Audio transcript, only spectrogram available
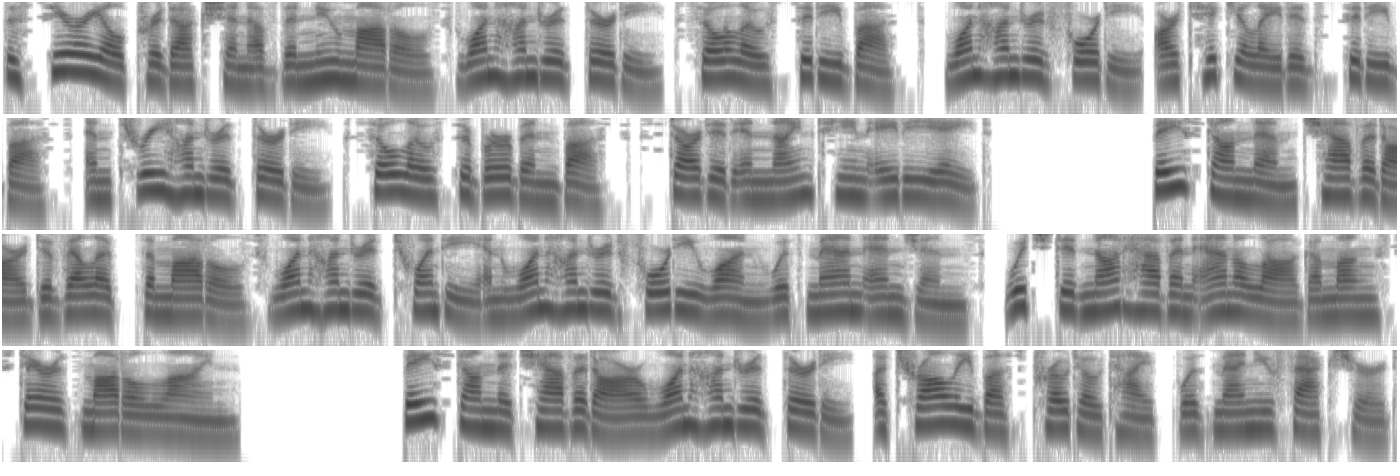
The serial production of the new models 130 Solo City Bus, 140 Articulated City Bus and 330 Solo Suburban Bus started in 1988. Based on them Chavdar developed the models 120 and 141 with MAN engines, which did not have an analogue among Steyr's model line. Based on the Chavdar 130, a trolleybus prototype was manufactured.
